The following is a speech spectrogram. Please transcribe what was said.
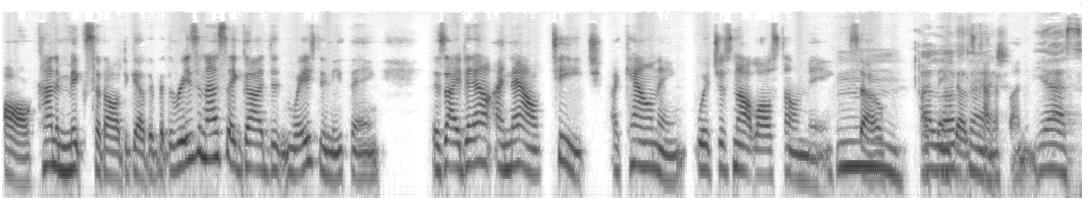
all, kind of mix it all together. But the reason I say God didn't waste anything is I now I now teach accounting, which is not lost on me. Mm, so I, I think that's that. kind of funny. Yes,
